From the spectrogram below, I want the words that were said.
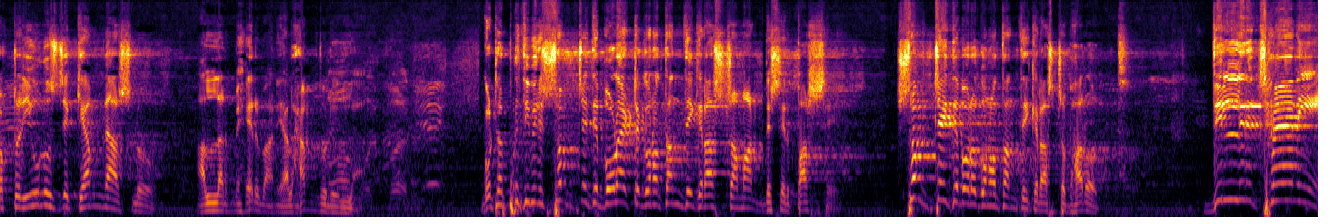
ডক্টর ইউনুস যে কেমনে আসলো? আল্লাহর মেহরবানি, আলহামদুলিল্লাহ। গোটা পৃথিবীর সবচাইতে বড় একটা গণতান্ত্রিক রাষ্ট্র আমার দেশের পাশে। সবচাইতে বড় গণতান্ত্রিক রাষ্ট্র ভারত। দিল্লির ছায়া নিয়ে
